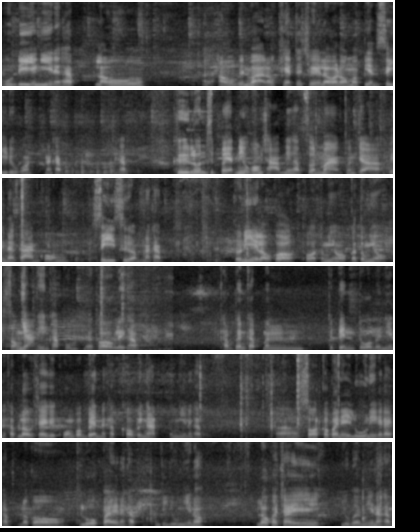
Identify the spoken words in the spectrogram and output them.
หมุนดีอย่างนี้นะครับ เราเอาเป็นว่าเราเคสเฉยๆเราลองมาเปลี่ยนซีดูก่อนนะครับนะครับ คือรุ่น 18 นิ้วของชาร์ปนี่ครับส่วนมากมันจะเป็นอาการของซีเสื่อมนะครับ ตัวนี้เราก็ถอดตรงนี้ออกกับตรงนี้ออกสองอย่างเองครับผมเดี๋ยวถอดเลยครับ ครับเพื่อนครับมัน จะเป็นตัวแบบนี้นะครับ เราใช้ไขควงกับแบนนะครับ เข้าไปงัดตรงนี้นะครับอสอดเข้าไปในรูนี้ก็ได้ครับ แล้วก็ทะลุออกไปนะครับ มันจะอยู่งนี้เนาะเราก็ใช้อยู่แบบนี้นะครับ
